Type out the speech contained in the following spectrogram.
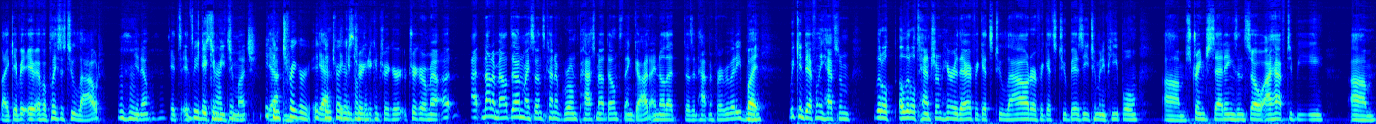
like if it, if a place is too loud, you know, it's it's be it can be too much. It Yeah. can trigger. It yeah, can trigger it can something. trigger it can trigger trigger a melt. Uh, uh, not a meltdown. My son's kind of grown past meltdowns. Thank God. I know that doesn't happen for everybody, but Mm-hmm. we can definitely have some little a little tantrum here or there if it gets too loud or if it gets too busy, too many people, um, strange settings, and so I have to be. Um,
